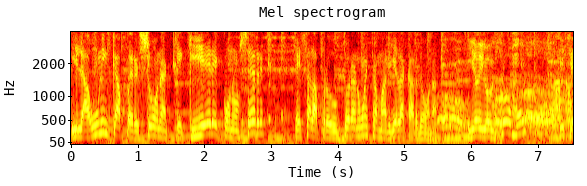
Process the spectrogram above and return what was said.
y la única persona que quiere conocer es a la productora nuestra, Mariela Cardona. Y yo digo, ¿y cómo? Dice,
